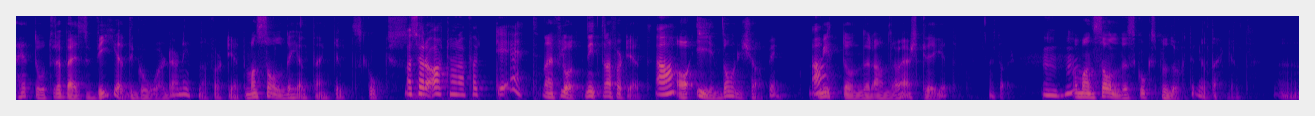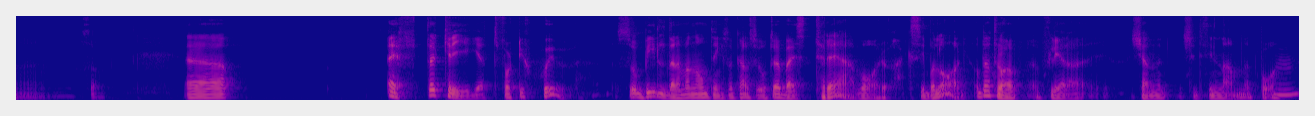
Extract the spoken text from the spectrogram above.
hette, Åtvidabergs vedgårdar 1941. Man sålde helt enkelt skogs... Vad sa du, 1841? Nej, förlåt. 1941. Ja. i Norrköping. Ja. Mitt under andra världskriget. Mhm. Och man sålde skogsprodukter helt enkelt. Eh, Så. Eh, Efter kriget, 47, så bildade man någonting som kallas Åtvidabergs trävaruaktiebolag. Och det tror jag flera känner till namnet på. Mm.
